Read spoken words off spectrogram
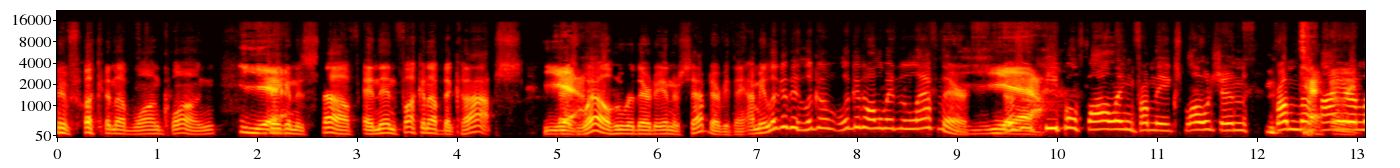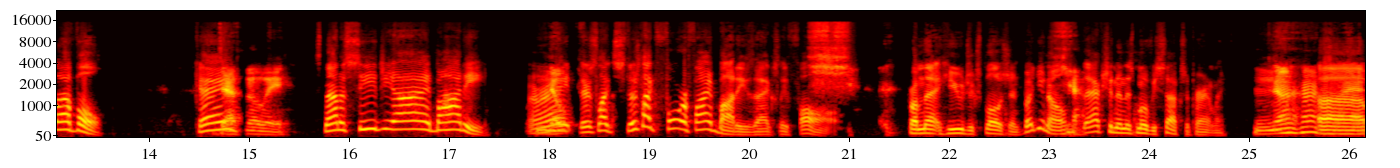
fucking up Wong Kwang yeah, taking his stuff and then fucking up the cops yeah, as well who were there to intercept everything. I mean, look at it. Look at look at all the way to the left there. Those yeah, are people falling from the explosion from the higher level. Okay, definitely. it's not a CGI body. All right, Nope. there's like there's like four or five bodies that actually fall from that huge explosion. But you know, Yeah. the action in this movie sucks. Apparently, No, Um, I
